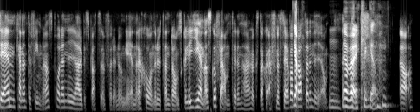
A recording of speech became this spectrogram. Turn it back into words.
den kan inte finnas på den nya arbetsplatsen för den unga generationen utan de skulle genast gå fram till den här högsta chefen och säga vad ja. pratade ni om? Mm. Ja, verkligen. Ja,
